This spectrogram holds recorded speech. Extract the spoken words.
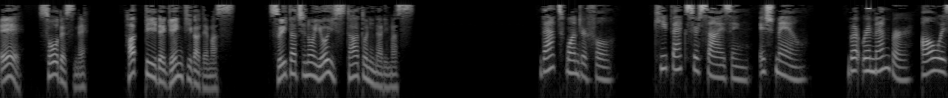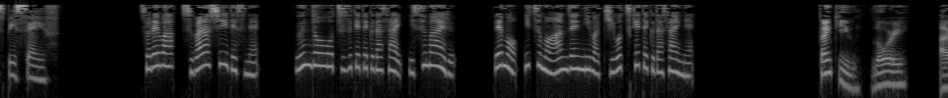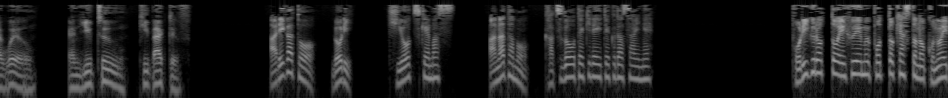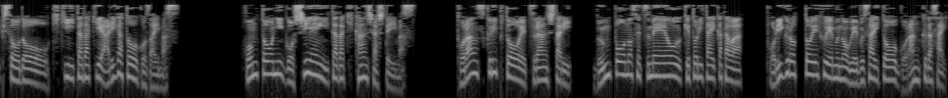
ええ、そうですね。ハッピーで元気が出ます。1日の良いスタートになります。That's wonderful. Keep exercising, Ishmael. But remember, always be safe. それは素晴らしいですね。運動を続けてください、イスマエル。でも、いつも安全には気をつけてくださいね。Thank you, Lori. I will. And you too, keep active. ありがとう、ロリ。気をつけます。あなたも活動的でいてくださいね。ポリグロット FM ポッドキャストのこのエピソードをお聞きいただきありがとうございます。本当にご支援いただき感謝しています。トランスクリプトを閲覧したり、文法の説明を受け取りたい方は、ポリグロット FM のウェブサイトをご覧ください。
